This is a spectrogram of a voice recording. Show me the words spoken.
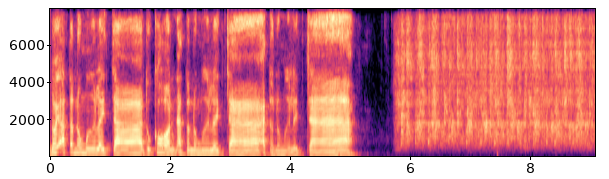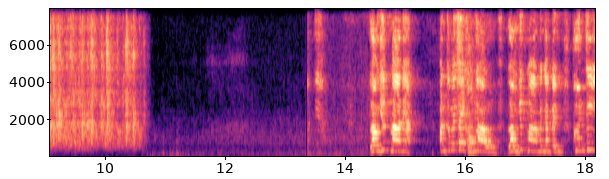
โดยอัตโนมือเลยจ้า ทุกคนอัตโนมือเลยจ้า อัตโนมือเลยจ้าเรายึดมาเนี่ย มันก็ไม่ใช่ของ เราเรายึดมามันยังเป็นพื้นที่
